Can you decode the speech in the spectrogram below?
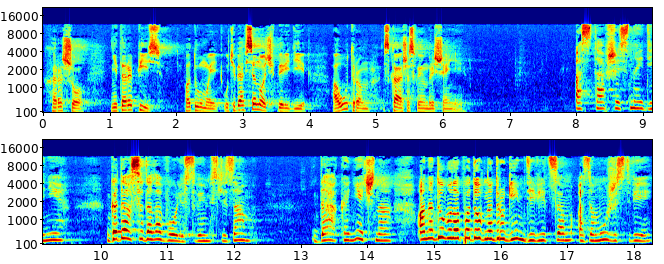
Хорошо, не торопись, подумай, у тебя вся ночь впереди, а утром скажешь о своем решении. Оставшись наедине, Гадаса дала волю своим слезам. Да, конечно, она думала подобно другим девицам о замужестве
